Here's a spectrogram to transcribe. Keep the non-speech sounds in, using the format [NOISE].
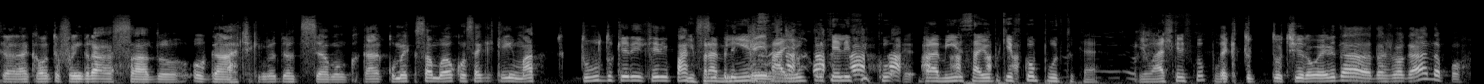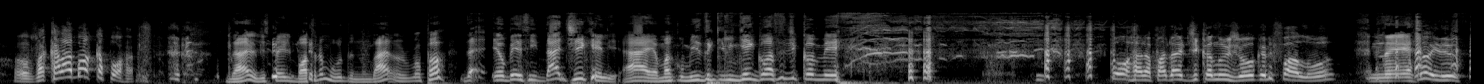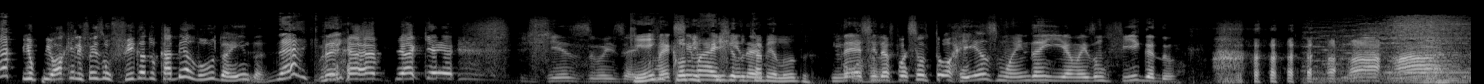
Caraca, ontem foi engraçado o Gart, que meu Deus do céu, mano. Cara, como é que o Samuel consegue queimar tudo que ele, que ele participa? E pra mim ele, ele saiu porque ele ficou. Pra mim ele saiu porque ficou puto, cara. Eu acho que ele ficou puto. É que tu, tu tirou ele da, da jogada, pô. Vai calar a boca, porra! Não, eu disse pra ele, bota no mudo. Não dá. Pô, eu bem assim, dá dica ele. Ah, é uma comida que ninguém gosta de comer. [LAUGHS] Porra, era pra dar dica no jogo, ele falou. Né? [LAUGHS] Não, e, e, o pior é que ele fez um fígado cabeludo ainda. Né? É, [LAUGHS] pior que. Jesus, velho. Quem é Como que é que come você imagina? fígado cabeludo? Né, Porra. se ainda fosse um torresmo, ainda ia, mas um fígado. [LAUGHS]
